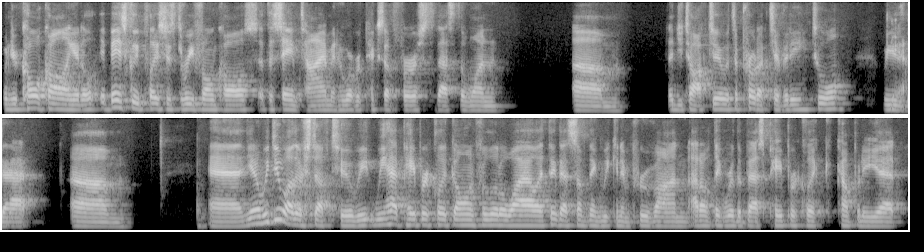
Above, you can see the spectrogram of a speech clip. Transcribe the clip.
when you're cold calling, it it basically places three phone calls at the same time, and whoever picks up first, that's the one um, that you talk to. It's a productivity tool. We yeah. use that. Um, and you know, we do other stuff too. We we had pay per click going for a little while. I think that's something we can improve on. I don't think we're the best pay per click company yet.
